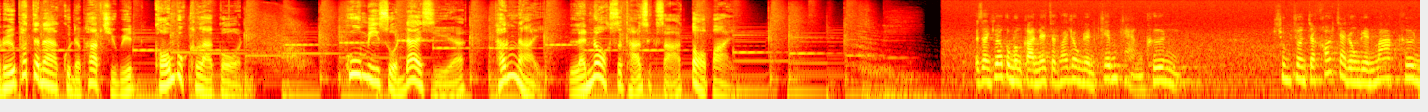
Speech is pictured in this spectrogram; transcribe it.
หรือพัฒนาคุณภาพชีวิตของบุคลากร ผู้มีส่วนได้เสียทั้งในและนอกสถานศึกษาต่อไป อาจารย์คิดว่ากระบวนการนี้จะทำให้โรงเรียนเข้มแข็งขึ้น ชุมชนจะเข้าใจโรงเรียนมากขึ้น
